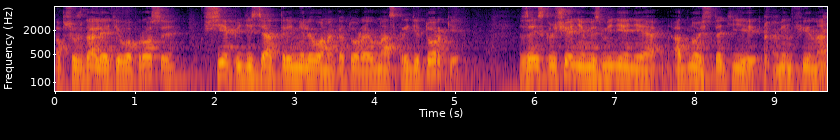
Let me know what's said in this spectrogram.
обсуждали эти вопросы. Все 53 миллиона, которые у нас кредиторки, за исключением изменения одной статьи Минфина,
